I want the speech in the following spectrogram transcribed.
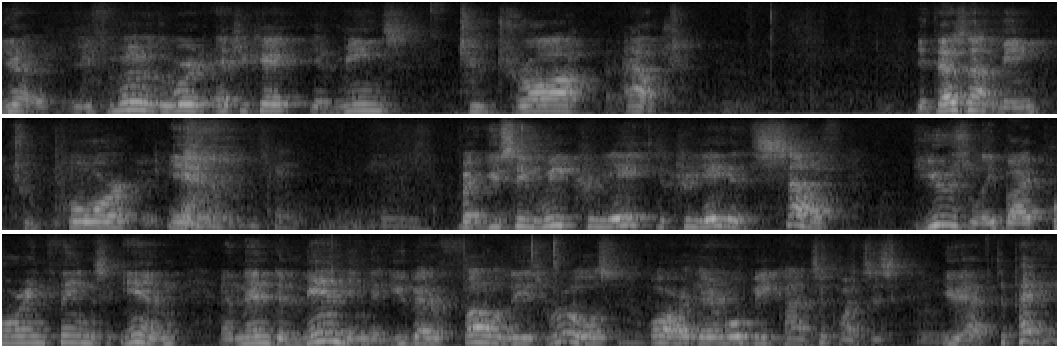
Yeah, are you familiar with the word educate? It means to draw out. It does not mean to pour in. Okay. But you see, we create the created self usually by pouring things in and then demanding that you better follow these rules or there will be consequences you have to pay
